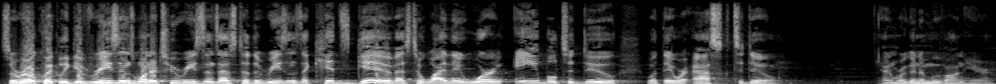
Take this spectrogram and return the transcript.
So, real quickly, give reasons, one or two reasons as to the reasons that kids give as to why they weren't able to do what they were asked to do. And we're going to move on here.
